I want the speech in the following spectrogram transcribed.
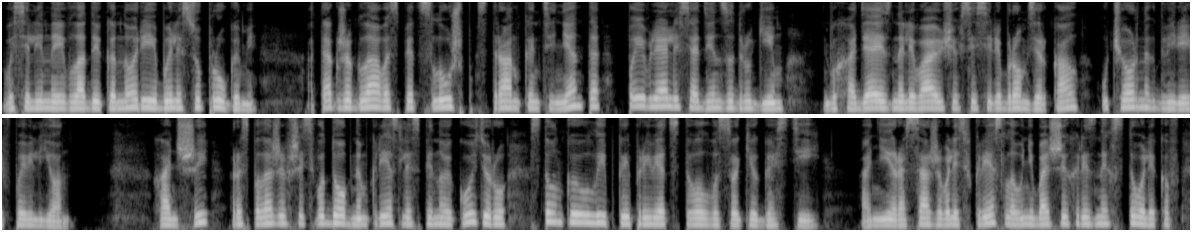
Василина и владыка Нории были супругами, а также главы спецслужб стран континента появлялись один за другим, выходя из наливающихся серебром зеркал у черных дверей в павильон. Ханьши, расположившись в удобном кресле спиной к озеру, с тонкой улыбкой приветствовал высоких гостей. Они рассаживались в кресла у небольших резных столиков —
